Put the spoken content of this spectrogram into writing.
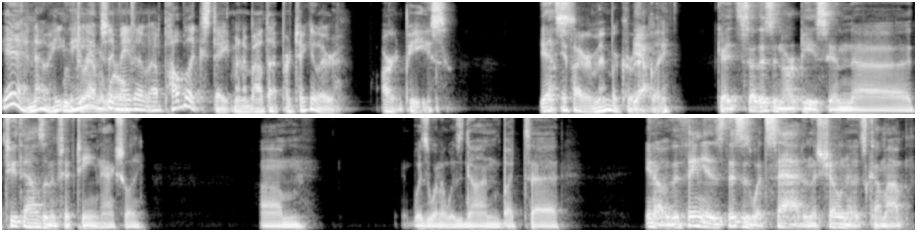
Yeah, no, he, he actually made a, a public statement about that particular art piece, yes, if I remember correctly. Okay, so this is an art piece in uh, 2015, actually. Um, it was when it was done, but uh, you know the thing is, this is what's sad, and the show notes come up.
